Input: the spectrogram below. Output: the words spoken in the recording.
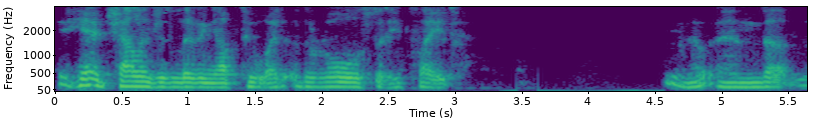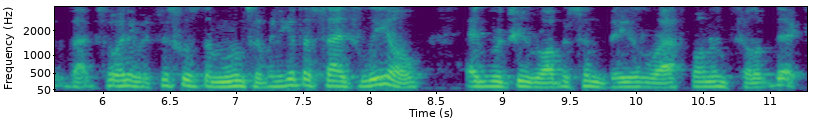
he had challenges living up to what the roles that he played. You know, and uh, that. So, anyways, this was the moon. So when you get the Sag Leo, Edward G. Robinson, Basil Rathbone, and Philip Dick.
